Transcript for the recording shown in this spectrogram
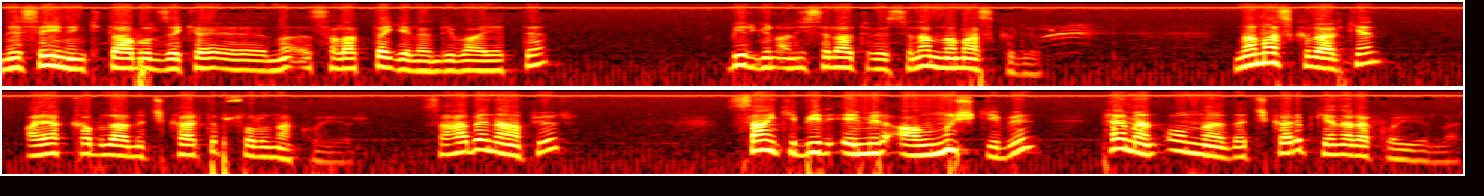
Nese'nin Kitabul Zeka e, Salat'ta gelen rivayette bir gün Aleyhisselatü Vesselam namaz kılıyor. Namaz kılarken ayakkabılarını çıkartıp soluna koyuyor. Sahabe ne yapıyor? Sanki bir emir almış gibi hemen onları da çıkarıp kenara koyuyorlar.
